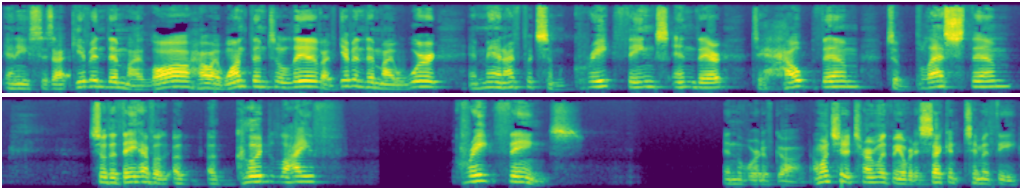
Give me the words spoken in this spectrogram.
and He says, I've given them my law, how I want them to live. I've given them my word. And man, I've put some great things in there to help them, to bless them, so that they have a, a, a good life. Great things in the Word of God. I want you to turn with me over to 2 Timothy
